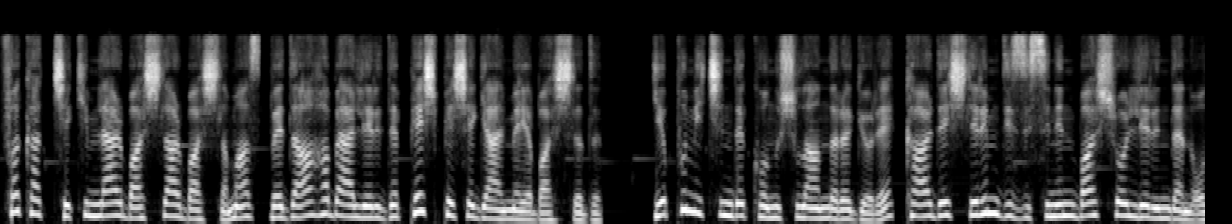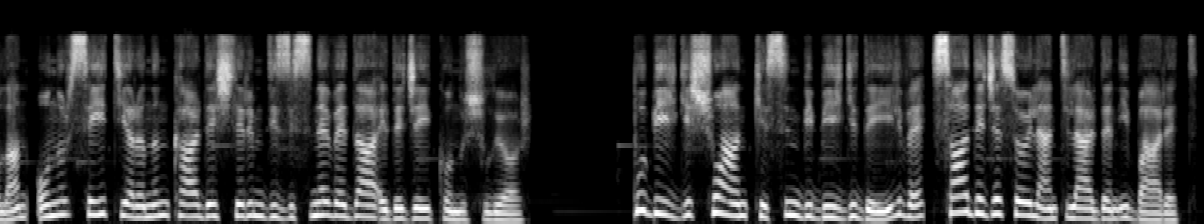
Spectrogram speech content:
Fakat çekimler başlar başlamaz veda haberleri de peş peşe gelmeye başladı. Yapım içinde konuşulanlara göre Kardeşlerim dizisinin başrollerinden olan Onur Seyit Yaran'ın Kardeşlerim dizisine veda edeceği konuşuluyor. Bu bilgi şu an kesin bir bilgi değil ve sadece söylentilerden ibaret.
